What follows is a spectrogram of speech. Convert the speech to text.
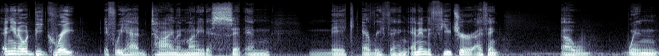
And, you know, it'd be great if we had time and money to sit and make everything. And in the future, I think uh, when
